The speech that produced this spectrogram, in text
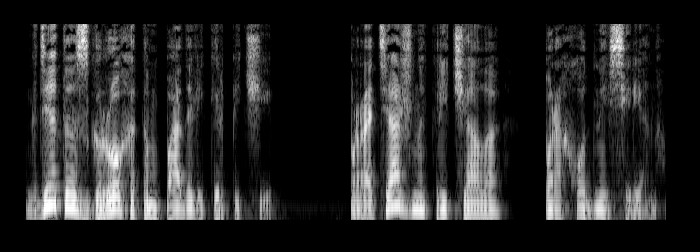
Где-то с грохотом падали кирпичи. Протяжно кричала пароходная сирена.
